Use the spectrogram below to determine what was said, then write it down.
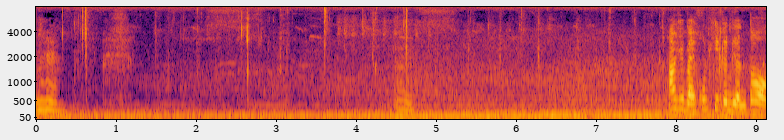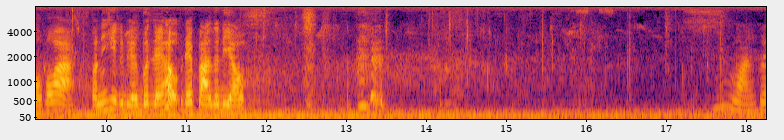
แม่นอืมเอาสิไปคุ้นขี้กระเดือนต่อ เพราะว่าตอนนี้ขี้กระเดือนเบิดแล้ว ได้ปลาตัวเดียว หวานเพื่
